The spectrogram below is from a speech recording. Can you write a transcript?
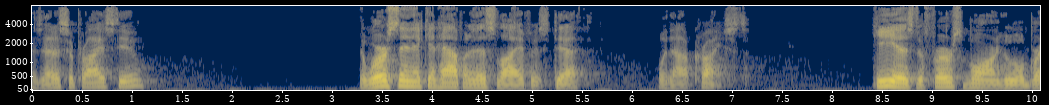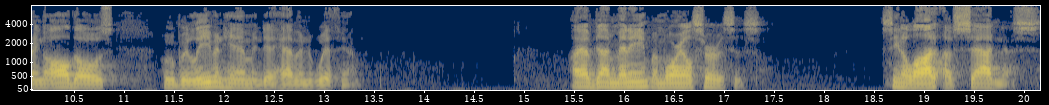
Is that a surprise to you? The worst thing that can happen in this life is death without Christ. He is the firstborn who will bring all those who believe in him into heaven with him. I have done many memorial services, seen a lot of sadness.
